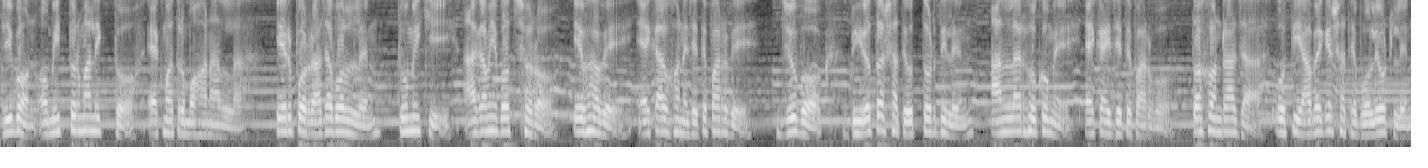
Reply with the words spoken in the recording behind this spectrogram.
জীবন ও মৃত্যুর মালিক তো একমাত্র মহান আল্লাহ। এরপর রাজা বললেন, তুমি কি আগামী বৎসরও এভাবে একা ওখানে যেতে পারবে? যুবক দৃঢ়তার সাথে উত্তর দিলেন, আল্লাহর হুকুমে একাই যেতে পারব। তখন রাজা অতি আবেগের সাথে বলে উঠলেন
